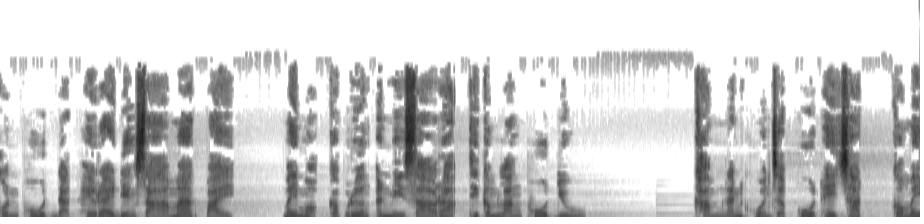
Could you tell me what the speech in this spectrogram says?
คนพูดดัดให้ไร้เดียงสามากไป ไม่เหมาะกับเรื่องอันมีสาระที่กำลังพูดอยู่คำนั้นควรจะพูดให้ชัดก็ไม่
